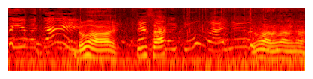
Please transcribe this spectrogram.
xi mà chơi. đúng rồi chính xác Chú mà như. đúng rồi đúng rồi, đúng rồi.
